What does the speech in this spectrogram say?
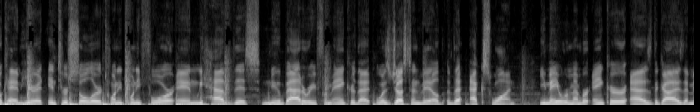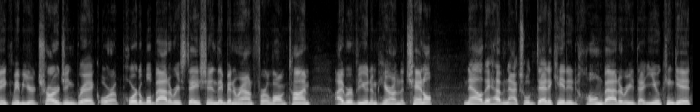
Okay, I'm here at Intersolar 2024 and we have this new battery from Anker that was just unveiled, the X1. You may remember Anker as the guys that make maybe your charging brick or a portable battery station. They've been around for a long time. I've reviewed them here on the channel. Now they have an actual dedicated home battery that you can get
